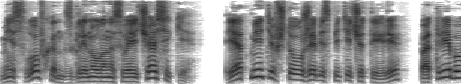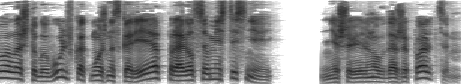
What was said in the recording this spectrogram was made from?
Мисс Ловхан взглянула на свои часики и, отметив, что уже без пяти четыре, потребовала, чтобы Вульф как можно скорее отправился вместе с ней. Не шевельнув даже пальцем,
